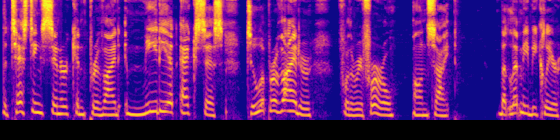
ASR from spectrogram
the testing center can provide immediate access to a provider for the referral on site. But let me be clear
